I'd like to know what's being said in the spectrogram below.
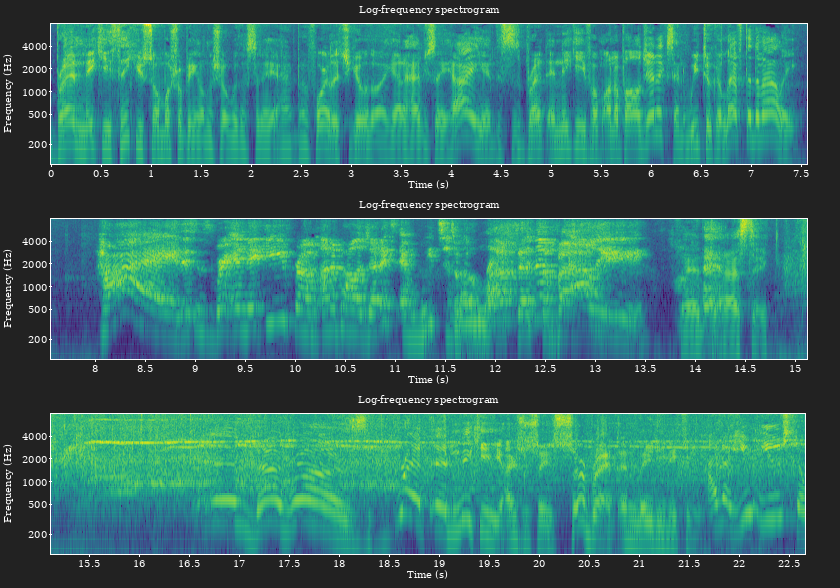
Brent, Nikki, thank you so much for being on the show with us today. And before I let you go, though, I got to have you say hi. This is Brent and Nikki from Unapologetix, and we took a left in the valley. Hi, this is Brent and Nikki from Unapologetix, and we took, Took a a left, left at at the the valley. Fantastic. and that was Brent and Nikki. I should say Sir Brent and Lady Nikki. I know you used a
